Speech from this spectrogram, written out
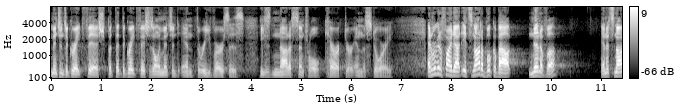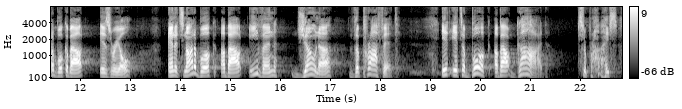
mentions a great fish, but that the great fish is only mentioned in three verses. He's not a central character in the story. And we're going to find out it's not a book about Nineveh, and it's not a book about Israel, and it's not a book about even Jonah the prophet. It, it's a book about God. Surprise.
